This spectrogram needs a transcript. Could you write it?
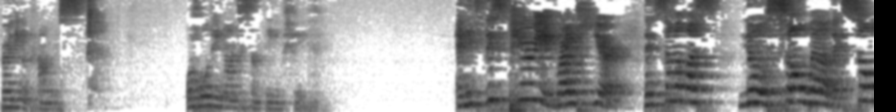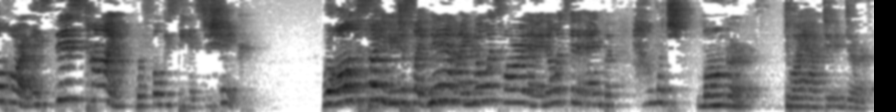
birthing a promise or holding on to something in faith. And it's this period right here that some of us know so well, that's so hard. It's this time where focus begins to shake. Where all of a sudden you're just like, man, I know it's hard and I know it's going to end, but how much longer do I have to endure?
